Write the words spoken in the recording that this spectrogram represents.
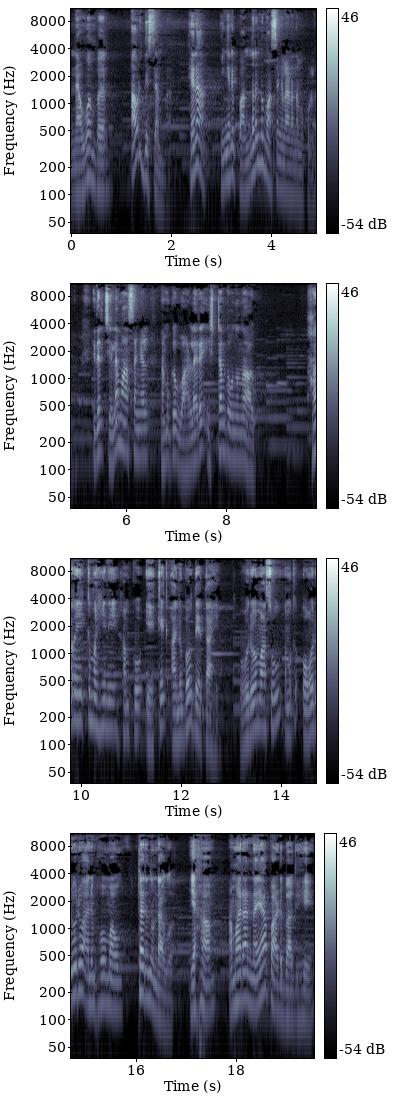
നവംബർ ഔർ ഡിസംബർ. ഹെന ഇങ്ങനെ പന്ത്രണ്ട് മാസങ്ങളാണ് നമുക്കുള്ളത്. ഇതിൽ ചില മാസങ്ങൾ നമുക്ക് വളരെ ഇഷ്ടം തോന്നുന്നതാകും. ഹർ ഏക് മഹീനെ നമുക്ക് ഏക് അനുഭവ് ദേത്താഹി ഓരോ മാസവും നമുക്ക് ഓരോരോ അനുഭവമാവും തരുന്നുണ്ടാകുക യഹാം അമാര നയാ പാഠ് ഭാഗ് ഹെ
